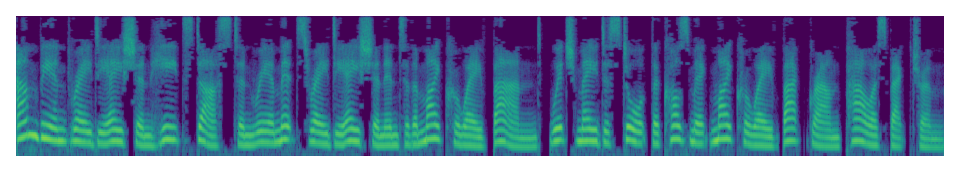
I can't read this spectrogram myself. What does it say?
Ambient radiation heats dust and re-emits radiation into the microwave band, which may distort the cosmic microwave background power spectrum.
